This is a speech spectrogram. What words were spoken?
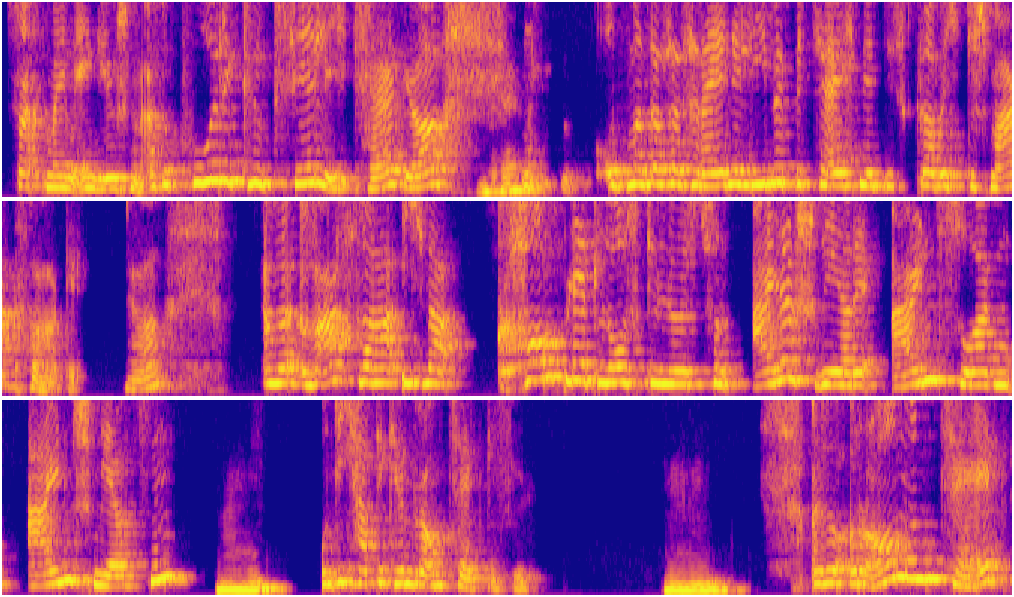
sagt man im Englischen, also pure Glückseligkeit. Ja. Okay. Ob man das als reine Liebe bezeichnet, ist, glaube ich, Geschmackfrage. Ja. Aber was war, ich war komplett losgelöst von aller Schwere, allen Sorgen, allen Schmerzen mhm. und ich hatte kein Raumzeitgefühl. Mhm. Also Raum und Zeit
